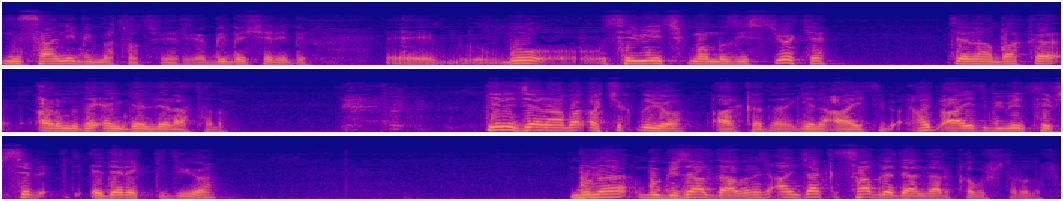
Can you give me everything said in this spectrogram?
insani bir metot veriyor. Bir beşeri bir. E, bu seviyeye çıkmamızı istiyor ki Cenab-ı Hakk'a aramızda engelleri atalım. Yine Cenab-ı Hak açıklıyor arkada. Yine ayeti, hep ayeti birbirini tefsir ederek gidiyor. Buna bu güzel davranış ancak sabredenler kavuşturulur.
